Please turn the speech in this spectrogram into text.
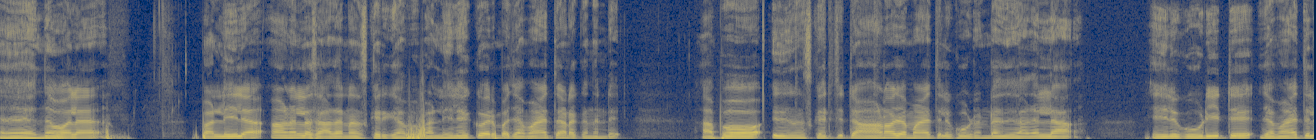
എന്ന പോലെ പള്ളിയിൽ ആണല്ലോ സാധാരണ നിസ്കരിക്കുക. അപ്പോൾ പള്ളിയിലേക്ക് വരുമ്പോൾ ജമായത്ത് നടക്കുന്നുണ്ട്. അപ്പോൾ ഇത് നിസ്കരിച്ചിട്ടാണോ ജമായത്തിൽ കൂടേണ്ടത്? അതല്ല ഇതിൽ കൂടിയിട്ട് ജമായത്തിൽ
